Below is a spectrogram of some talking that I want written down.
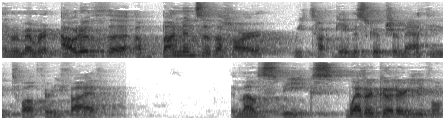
and remember, out of the abundance of the heart, we ta- gave the scripture, Matthew 12 35, the mouth speaks, whether good or evil.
